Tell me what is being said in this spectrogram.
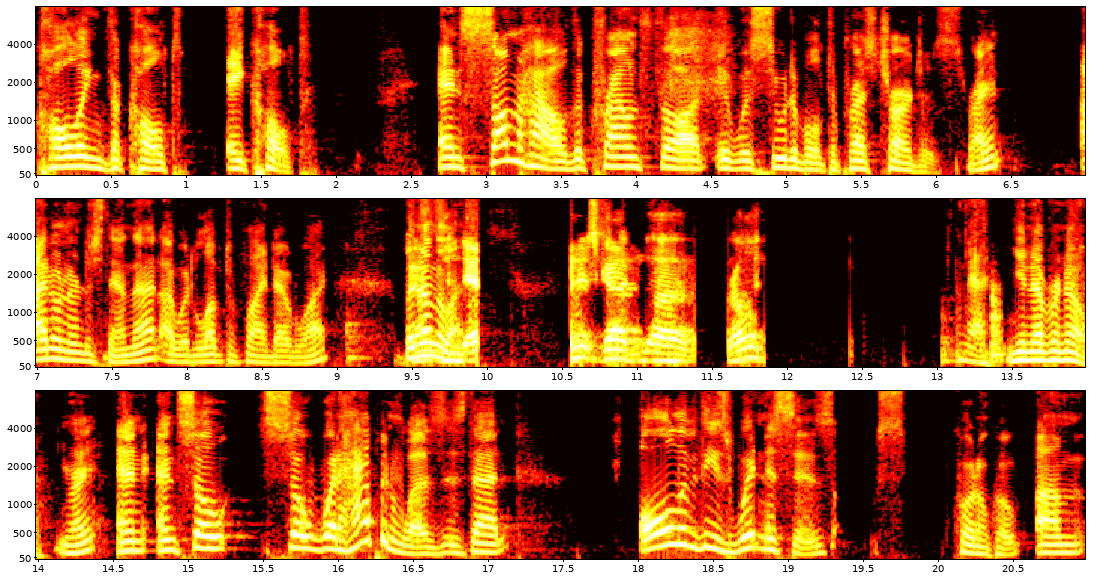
calling the cult a cult, and somehow the crown thought it was suitable to press charges. Right? I don't understand that. I would love to find out why, but Johnson nonetheless, Dennis got uh, relative. Nah, you never know, right? And and so so what happened was is that all of these witnesses, quote unquote, um,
